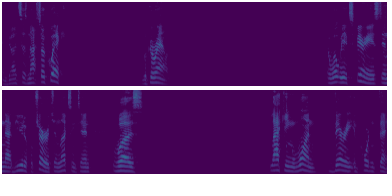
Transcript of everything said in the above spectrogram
And God says, not so quick. Look around. And what we experienced in that beautiful church in Lexington was lacking one very important thing.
